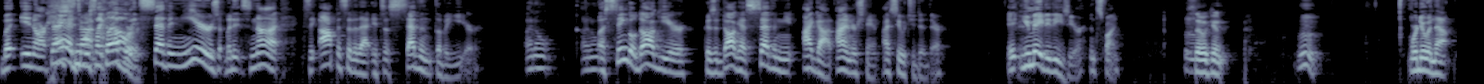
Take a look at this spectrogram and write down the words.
but in our That's heads it was not like, oh, it's seven years, but it's not. It's the opposite of that. It's a seventh of a year. I don't I don't A single dog year, because a dog has seven. I got. It. I understand. I see what you did there. It, you made it easier. It's fine. So we can We're doing that.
